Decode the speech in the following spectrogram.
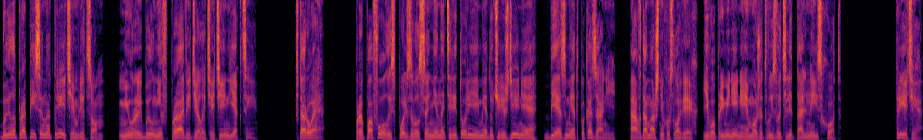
было прописано третьим лицом. Мюррей был не вправе делать эти инъекции. Второе. Пропофол использовался не на территории медучреждения без медпоказаний, а в домашних условиях его применение может вызвать летальный исход. Третье.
